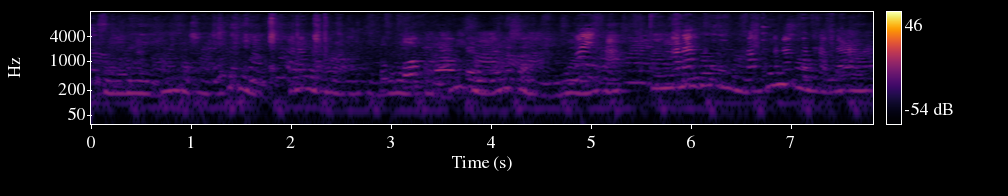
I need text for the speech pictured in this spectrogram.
ราชการจังหวัดชลบุรีท่านประธานพิธีได้เดินทางมาถึงบริเวณการให้ความร่วมมือแล้วนะคะตอนนี้ท่านก็กำลังขึ้นชมนะคะ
